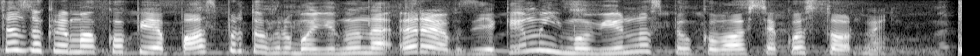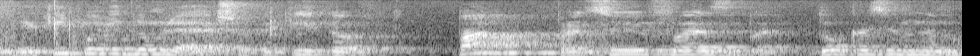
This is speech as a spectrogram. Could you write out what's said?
Це, зокрема, копія паспорту громадянина РФ, з яким ймовірно спілкувався Косторний. який повідомляє, що такий-то пан працює в ФСБ. Доказів нема.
